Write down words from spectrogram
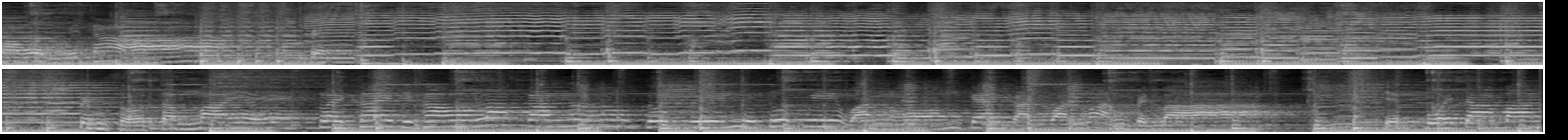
พระห่มมิชาเป็นเป็นโสดทำไมใครๆที่เขารักกันสุขสีอยู่ทุกวีวันหอมแก้มกันวันมันเป็นบาเจ็บป่วยจ้าบัน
